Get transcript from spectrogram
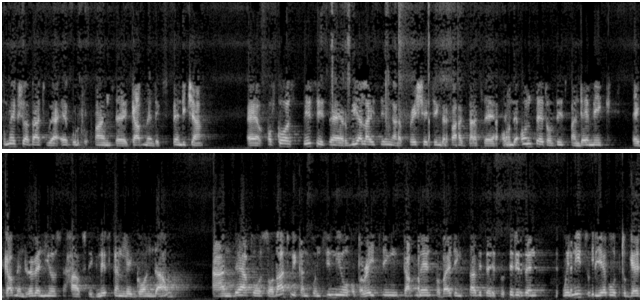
to make sure that we are able to fund uh, government expenditure. Uh, of course, this is uh, realizing and appreciating the fact that uh, on the onset of this pandemic, government revenues have significantly gone down. And therefore, so that we can continue operating government, providing services to citizens, we need to be able to get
